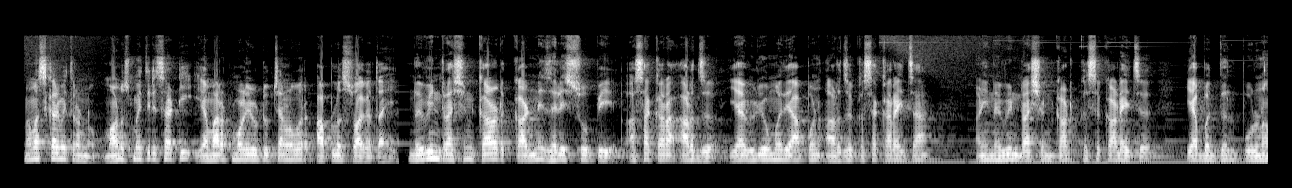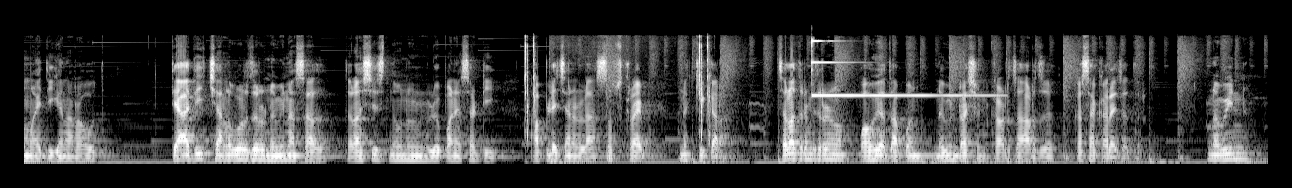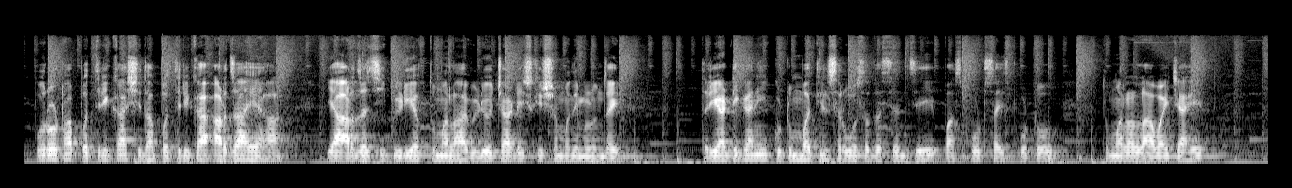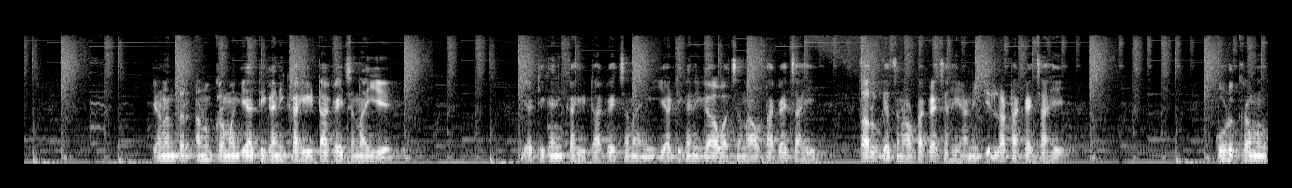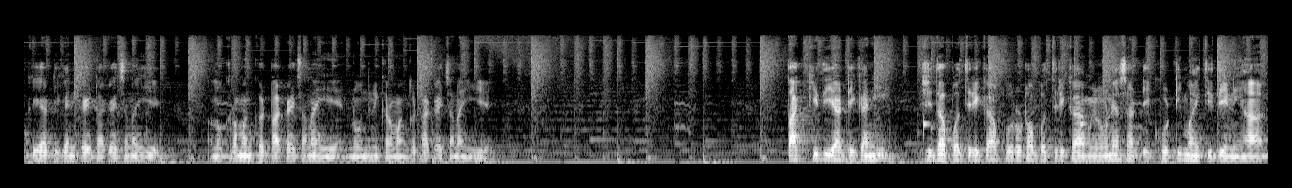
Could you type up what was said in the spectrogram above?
नमस्कार मित्रांनो माणूस मैत्रीसाठी या मराठमोळी यूट्यूब चॅनलवर आपलं स्वागत आहे. नवीन राशन कार्ड काढणे झाले सोपे असा करा अर्ज. या व्हिडिओमध्ये आपण अर्ज कसा करायचा आणि नवीन राशन कार्ड कसं काढायचं याबद्दल पूर्ण माहिती घेणार आहोत. त्याआधी चॅनलवर जर नवीन असाल तर असेच नवनवीन व्हिडिओ पाहण्यासाठी आपल्या चॅनलला सबस्क्राईब नक्की करा. चला तर मित्रांनो पाहूयात आपण नवीन राशन कार्डचा अर्ज कसा करायचा तर. नवीन पुरवठा पत्रिका शिधापत्रिका अर्ज आहे हा. या अर्जाची पी डी एफ तुम्हाला व्हिडिओच्या डिस्क्रिप्शनमध्ये मिळून जाईल. तर या ठिकाणी कुटुंबातील सर्व सदस्यांचे पासपोर्ट साईज फोटो तुम्हाला लावायचे आहेत. यानंतर अनुक्रमांक या ठिकाणी काही टाकायचं नाही आहे या ठिकाणी काही टाकायचं नाही. या ठिकाणी गावाचं नाव टाकायचं आहे तालुक्याचं नाव टाकायचं आहे आणि जिल्हा टाकायचा आहे. कोड क्रमांक या ठिकाणी काही टाकायचं नाही आहे अनुक्रमांक टाकायचा नाही आहे नोंदणी क्रमांक टाकायचा नाही आहे ताकीद या ठिकाणी शिधापत्रिका पुरवठा पत्रिका मिळवण्यासाठी खोटी माहिती देणे हा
